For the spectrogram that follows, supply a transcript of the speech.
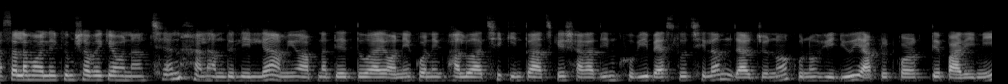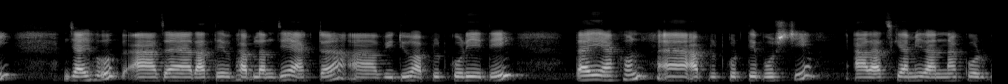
আসসালামু আলাইকুম, সবাই কেমন আছেন? আলহামদুলিল্লাহ, আমিও আপনাদের দোয়ায় অনেক অনেক ভালো আছি, কিন্তু আজকে সারাদিন খুবই ব্যস্ত ছিলাম, যার জন্য কোনো ভিডিওই আপলোড করতে পারিনি। যাই হোক, আজ রাতে ভাবলাম যে একটা ভিডিও আপলোড করে দেই। তাই এখন আপলোড করতে বসছি। আর আজকে আমি রান্না করব।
